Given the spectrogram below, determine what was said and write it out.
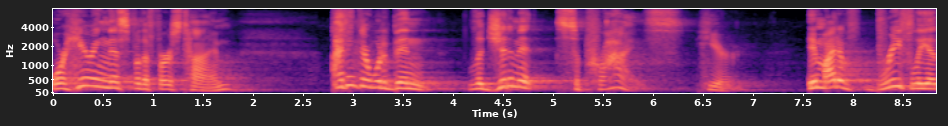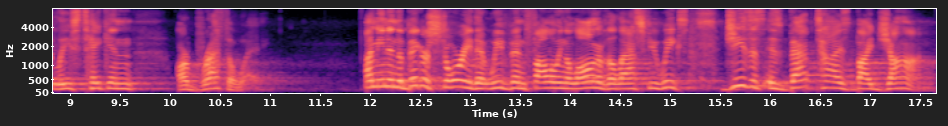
or hearing this for the first time, I think there would have been legitimate surprise here. It might have briefly, at least, taken our breath away. I mean, in the bigger story that we've been following along over the last few weeks, Jesus is baptized by John,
